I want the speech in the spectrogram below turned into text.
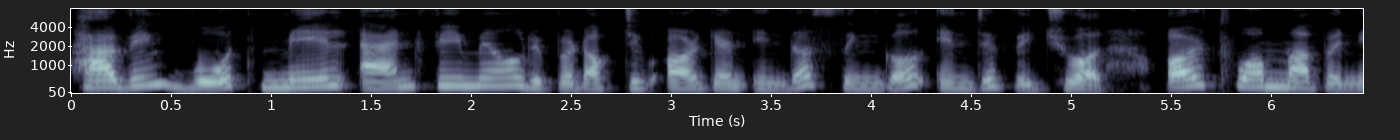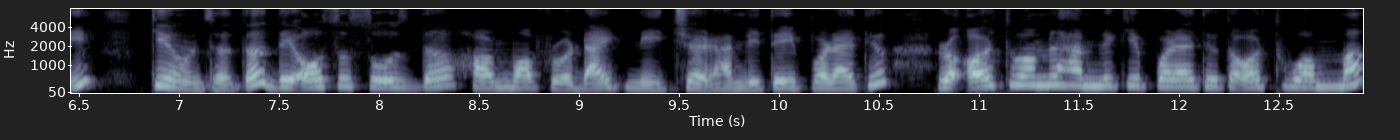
having both male and female reproductive organ in the single individual. Earthworm पनि के हुन्छ त they also shows the hermaphrodite nature हामीले त्यही पढाएको थियो र अर्थवर्मलाई हामीले के पढाएको थियो त अर्थवर्ममा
